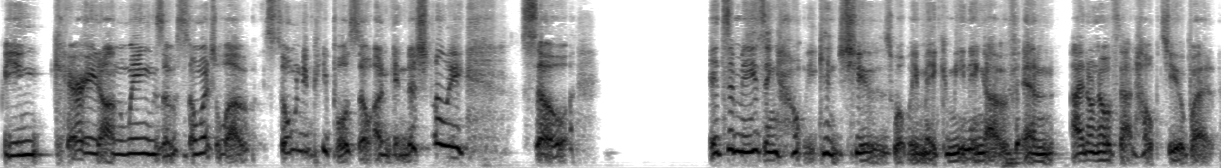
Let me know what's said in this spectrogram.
being carried on wings of so much love so many people so unconditionally. So it's amazing how we can choose what we make meaning of and i don't know if that helped you but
